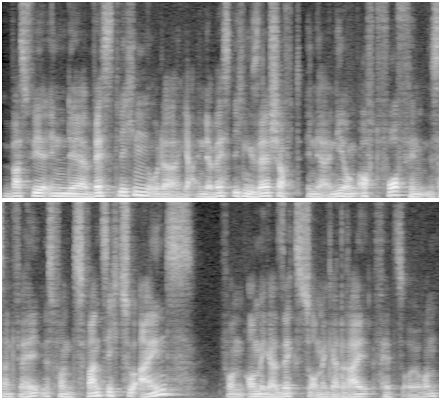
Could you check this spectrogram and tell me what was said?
Was wir in der westlichen oder ja, in der westlichen Gesellschaft in der Ernährung oft vorfinden, ist ein Verhältnis von 20 zu 1 von Omega-6 zu Omega-3-Fettsäuren.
